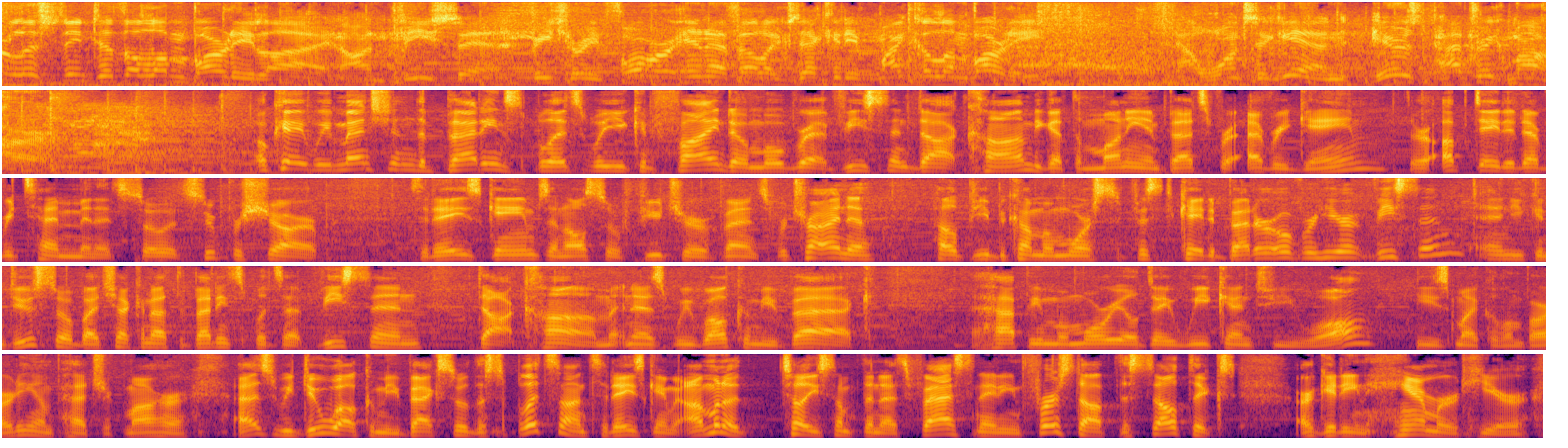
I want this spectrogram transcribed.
You're listening to the Lombardi Line on VSIN, featuring former NFL executive Michael Lombardi. Now, once again, here's Patrick Maher. Okay, we mentioned the betting splits. Well, you can find them over at vsin.com. You got the money and bets for every game. They're updated every 10 minutes, so it's super sharp. Today's games and also future events. We're trying to help you become a more sophisticated bettor over here at vsin, and you can do so by checking out the betting splits at vsin.com. And as we welcome you back, a happy Memorial Day weekend to you all. He's Michael Lombardi. I'm Patrick Maher. As we do welcome you back, so the splits on today's game, I'm going to tell you something that's fascinating. First off, the Celtics are getting hammered here.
